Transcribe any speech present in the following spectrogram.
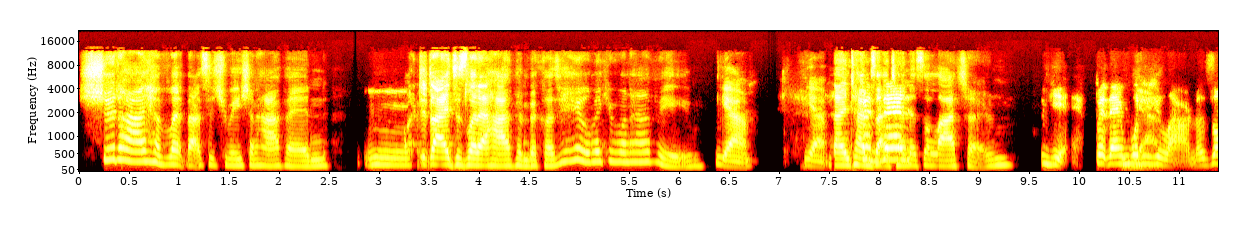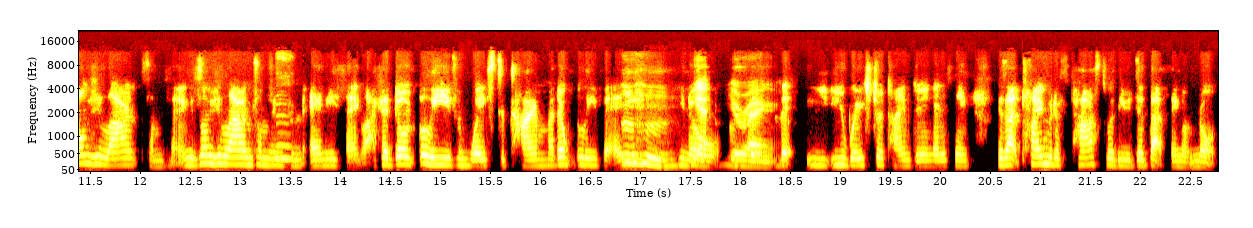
should I have let that situation happen, Mm, or did I just let it happen because hey, it'll make everyone happy? Yeah. Yeah. Nine times But out of ten, it's the latter. Yeah, but then what Yeah. did you learn? As long as you learn something, as long as you learn something Mm. from anything. Like I don't believe in wasted time. I don't believe that any Mhm. you know Yeah, you're that, right. that you waste your time doing anything because that time would have passed whether you did that thing or not.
